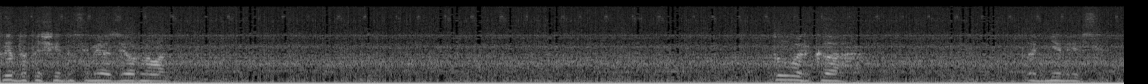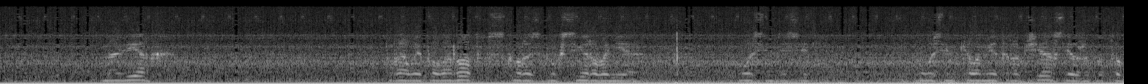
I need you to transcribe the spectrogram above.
прицеп дотащить до себя озерного. Только поднялись наверх, правый поворот, скорость буксирования 88 километров в час, я уже потом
